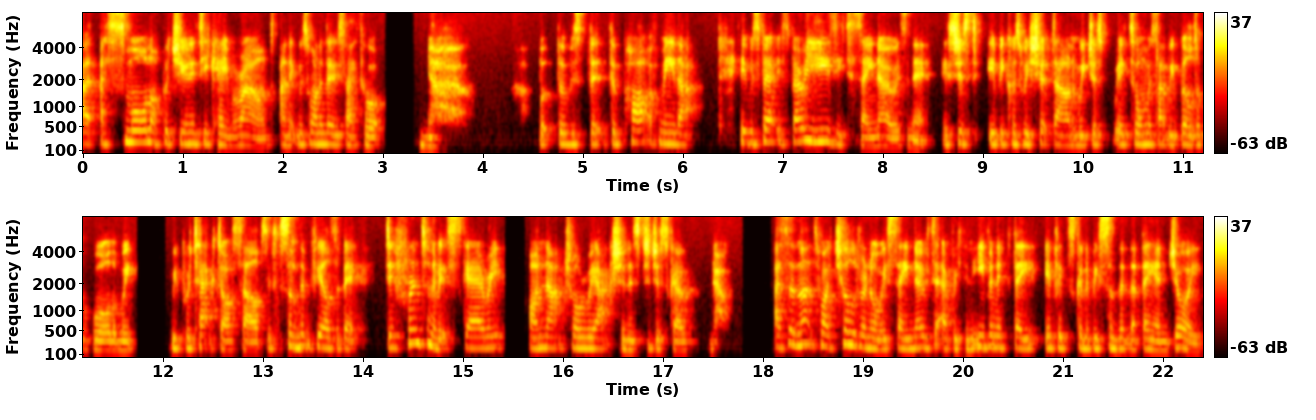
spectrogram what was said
a, a small opportunity came around, and it was one of those I thought, no. But there was the, the part of me that it was very, it's very easy to say no, isn't it? It's just because we shut down and we just, it's almost like we build up a wall and we, we protect ourselves. If something feels a bit different and a bit scary, our natural reaction is to just go, no. And that's why children always say no to everything, even if they, if it's going to be something that they enjoy.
